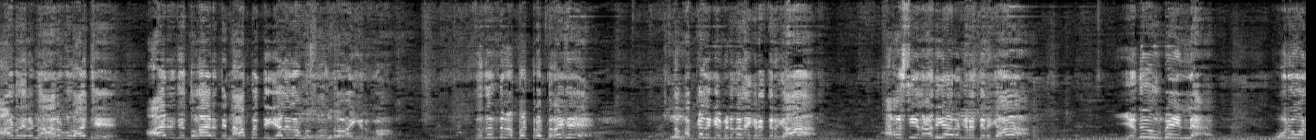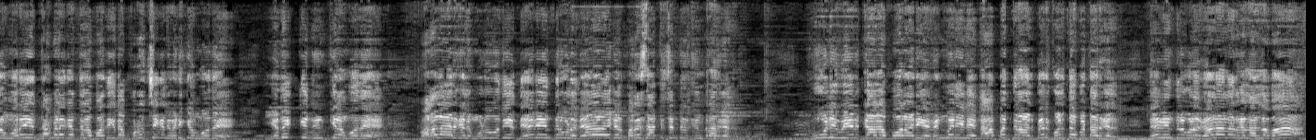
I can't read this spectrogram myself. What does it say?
நானூறு இருநூறு அறுநூறு ஆட்சி. ஆயிரத்தி தொள்ளாயிரத்தி நாற்பத்தி ஏழுல நம்ம சுதந்திரம் வாங்கியிருக்கோம் சுதந்திரம் பெற்ற பிறகு இந்த மக்களுக்கு விடுதலை கிடைத்திருக்கா? அரசியல் அதிகாரம் கிடைத்திருக்கா? எதுவுமே இல்ல. ஒரு ஒரு முறை தமிழகத்துல பாத்தீங்கன்னா புரட்சிகள் வெடிக்கும் போது எதுக்கு நிற்கிற போது வரலாறுகள் முழுவதும் தேவேந்திர உள்ள வேளாளர்கள் பறைசாட்டி சென்றிருக்கின்றார்கள். கூலி உயிருக்காக போராடிய வெண்மணியிலே நாற்பத்தி நாலு பேர் கொளுத்தப்பட்டார்கள். தேவேந்திர உள்ள வேளாளர்கள் அல்லவா?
